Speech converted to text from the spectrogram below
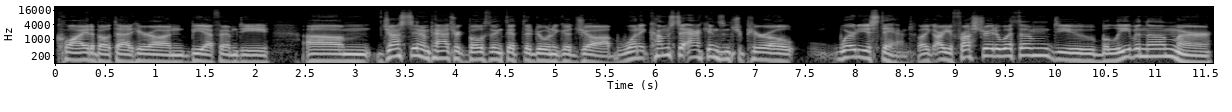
quiet about that here on BFMD. Um, Justin and Patrick both think that they're doing a good job. When it comes to Atkins and Shapiro, where do you stand? Like, are you frustrated with them? Do you believe in them, or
